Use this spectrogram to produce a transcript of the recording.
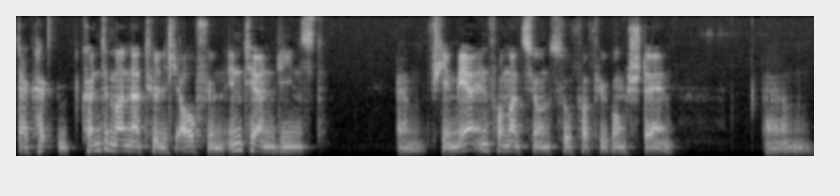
Da könnte man natürlich auch für einen internen Dienst ähm, viel mehr Informationen zur Verfügung stellen. Ähm,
